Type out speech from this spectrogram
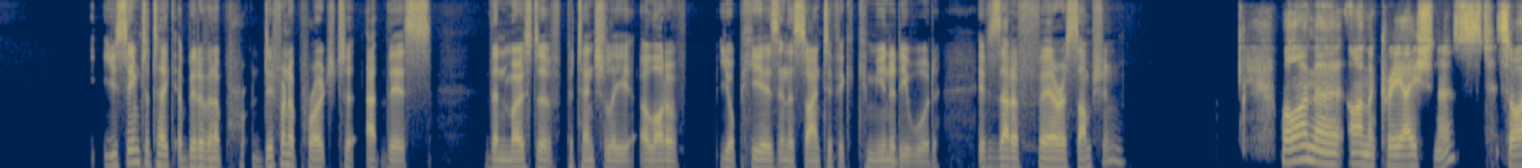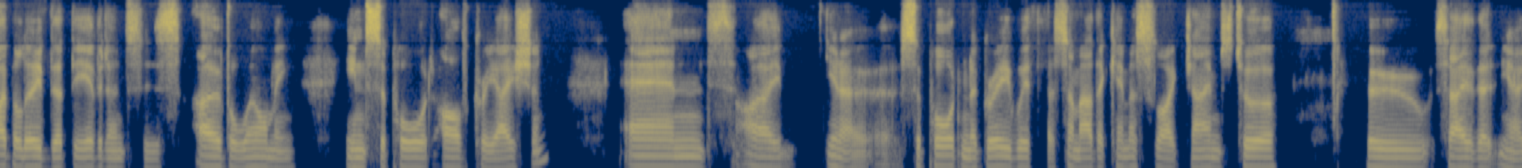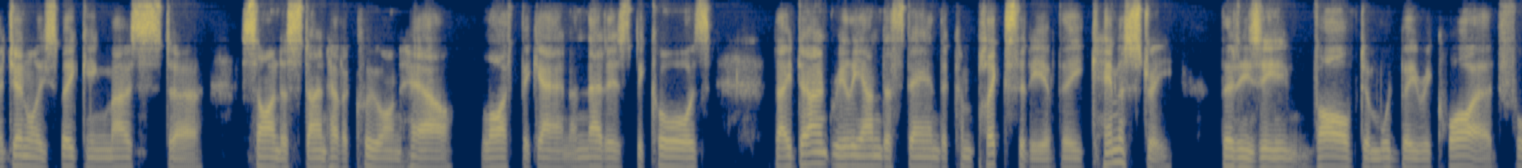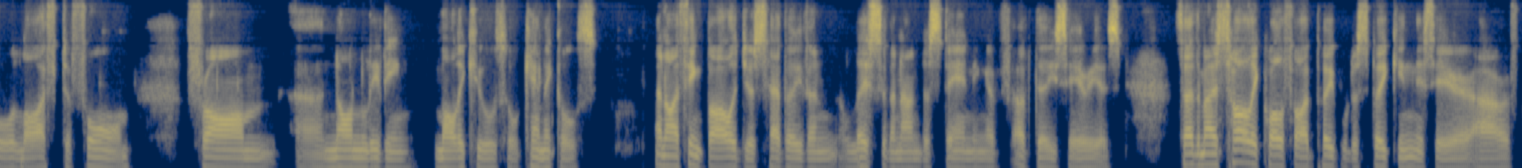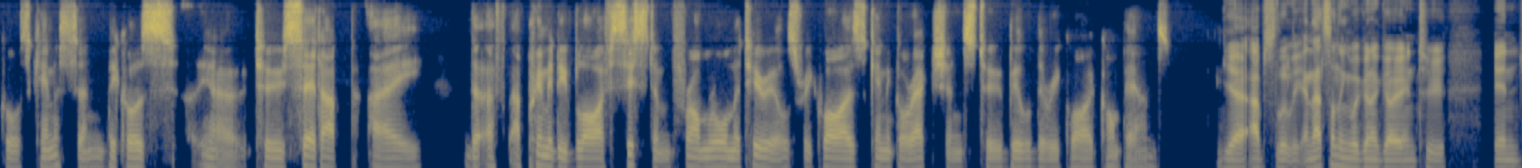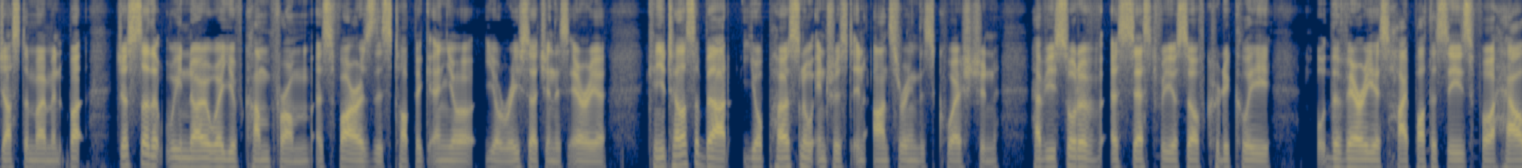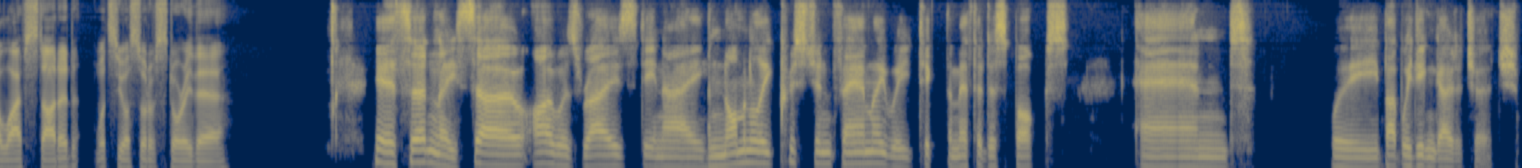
you seem to take a bit of a ap- different approach to at this than most of potentially a lot of your peers in the scientific community would. Is that a fair assumption? Well, I'm a I'm a creationist, so I believe that the evidence is overwhelming in support of creation, and I, you know, support and agree with some other chemists like James Tour, who say that you know, generally speaking, most uh, scientists don't have a clue on how life began, and that is because they don't really understand the complexity of the chemistry that is involved and would be required for life to form from uh, non living molecules or chemicals. And I think biologists have even less of an understanding of, of these areas. So the most highly qualified people to speak in this area are, of course, chemists, and because you know to set up a the, a, a, primitive life system from raw materials requires chemical reactions to build the required compounds. Yeah, absolutely, and that's something we're going to go into in just a moment. But just so that we know where you've come from as far as this topic and your your research in this area, can you tell us about your personal interest in answering this question? Have you sort of assessed for yourself critically the various hypotheses for how life started? What's your sort of story there? Yeah, certainly. So I was raised in a nominally Christian family. We ticked the Methodist box and we but we didn't go to church.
